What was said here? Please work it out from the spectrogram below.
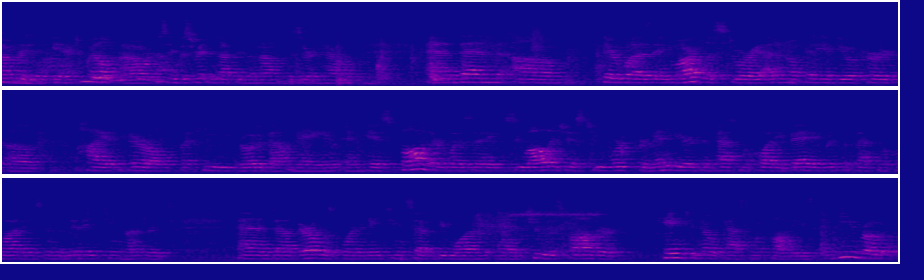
covered it in 12 hours. It was written up in the Mount Desert Herald. And then um, there was a marvelous story, I don't know if any of you have heard of Hyatt Verrill, but he wrote about Maine, and his father was a zoologist who worked for many years in Passamaquoddy Bay with the Passamaquoddies in the mid-1800s. And uh, Verrill was born in 1871, and through his father came to know Passamaquoddies, and he wrote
